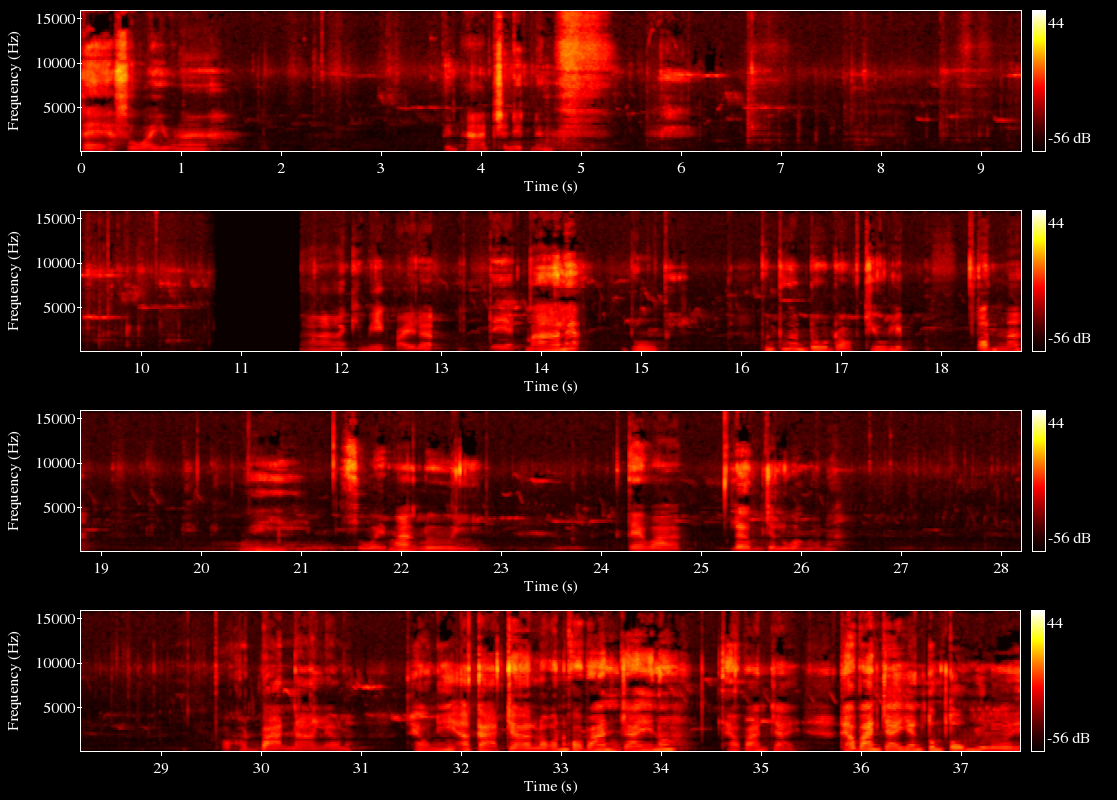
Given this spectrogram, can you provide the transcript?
แต่สวยอยู่นะ เป็นอาร์ตชนิดหนึ่ง อ่าคิเมกไปแล้ว แดดมาแล้ว ดู เพื่อนๆดูดอกทิวลิปต้นนะโอ้ยสวยมากเลย แต่ว่าเริ่มจะร่วงแล้วนะ เพราะเขาบานนานแล้วนะ แถวนี้อากาศจะร้อนกว่าบ้านใจเนาะ แถวบ้านใจ แถวบ้านใจยังตุมๆอยู่เลย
